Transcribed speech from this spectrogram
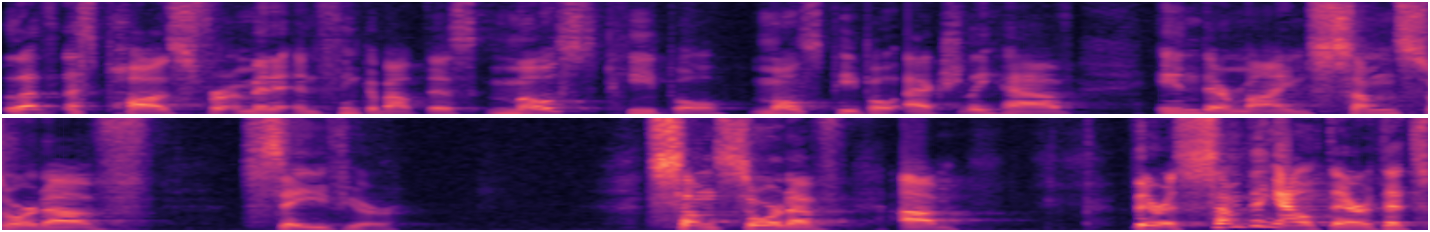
let's, let's pause for a minute and think about this. Most people, most people actually have in their mind some sort of savior, some sort of um, there is something out there that's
